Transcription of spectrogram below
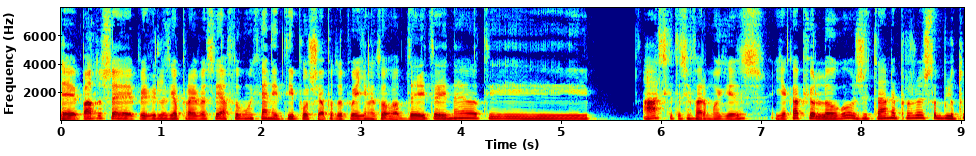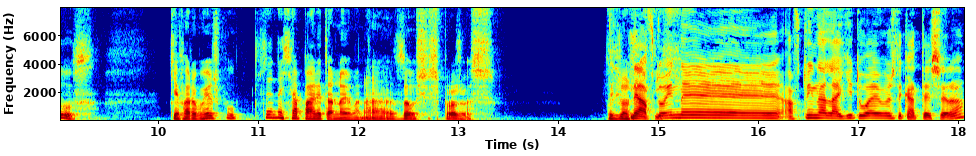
Ε, Πάντως, ε, επειδή λες για privacy, αυτό που μου είχε κάνει εντύπωση από το που έγινε το update είναι ότι άσχετες εφαρμογές για κάποιο λόγο ζητάνε πρόσβαση στο Bluetooth. Και εφαρμογές που δεν έχει απαραίτητα νόημα να δώσεις πρόσβαση. Δεν ναι, αυτό είναι, αυτό είναι αλλαγή του iOS 14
